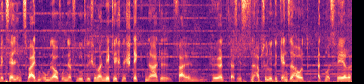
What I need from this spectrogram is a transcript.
speziell im zweiten Umlauf unter Flutlicht, wenn man wirklich eine Stecknadel fallen hört, das ist eine absolute Gänsehautatmosphäre.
